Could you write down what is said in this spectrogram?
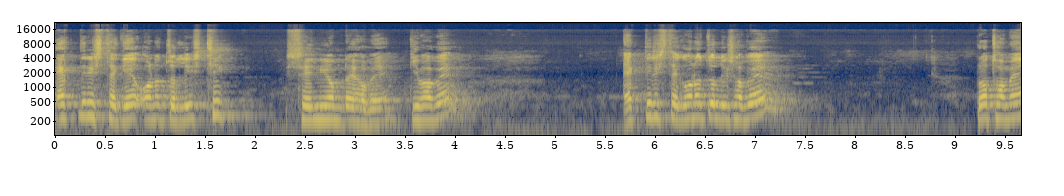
একত্রিশ থেকে উনচল্লিশ, ঠিক সেই নিয়মটাই হবে। কীভাবে? একত্রিশ থেকে উনচল্লিশ হবে। প্রথমে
